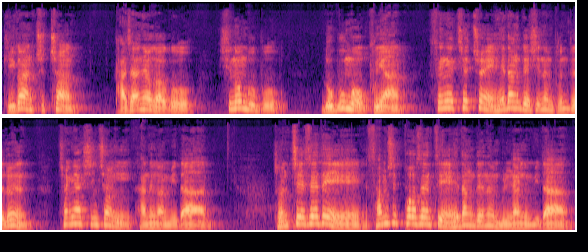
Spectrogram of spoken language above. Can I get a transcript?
기관 추천, 다자녀 가구, 신혼부부, 노부모 부양, 생애 최초에 해당되시는 분들은 청약 신청이 가능합니다. 전체 세대의 30%에 해당되는 물량입니다.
